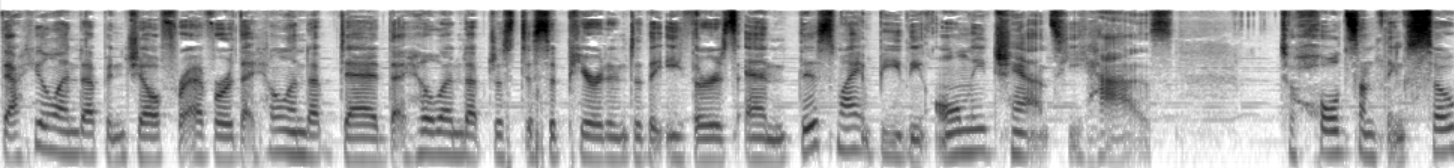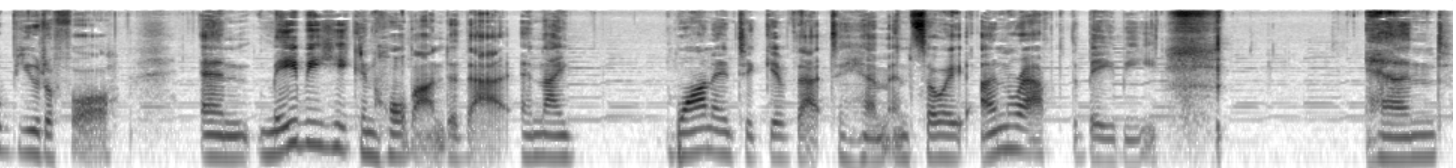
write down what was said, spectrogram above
That he'll end up in jail forever, that he'll end up dead, that he'll end up just disappeared into the ethers. And this might be the only chance he has to hold something so beautiful and maybe he can hold on to that. And I wanted to give that to him. And so I unwrapped the baby and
